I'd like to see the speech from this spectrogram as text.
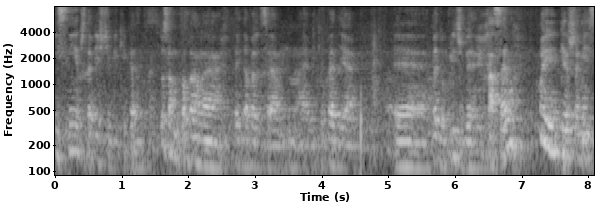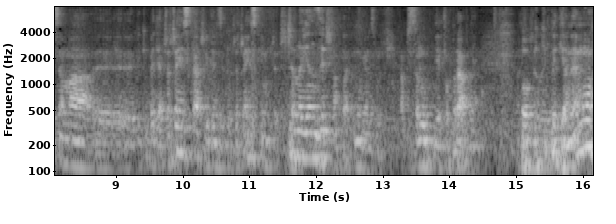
istnieje 40 Wikipedii. Tu są podane w tej tabelce Wikipedię e, według liczby haseł. No i pierwsze miejsce ma Wikipedia czeczeńska, czyli w języku czeczeńskim, czy czeczenojęzyczna, tak mówiąc już absolutnie poprawnie po wikipedianemu,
